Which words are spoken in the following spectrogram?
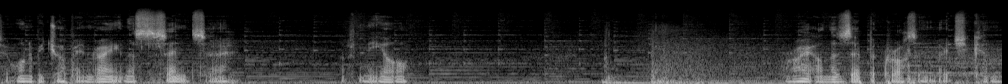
So I want to be dropping right in the centre of Neo. Right on the zebra crossing which you can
